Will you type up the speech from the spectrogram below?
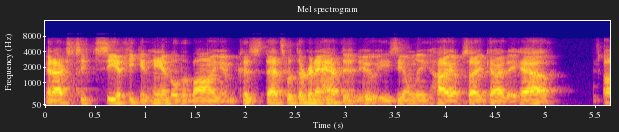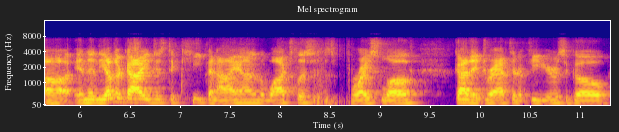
and actually see if he can handle the volume because that's what they're going to have to do. He's the only high upside guy they have. Uh, and then the other guy just to keep an eye on in the watch list is Bryce Love, guy they drafted a few years ago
